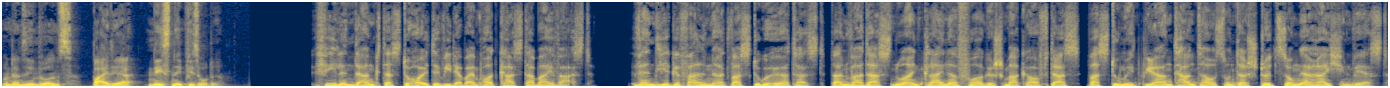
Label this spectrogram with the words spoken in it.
Und dann sehen wir uns bei der nächsten Episode. Vielen Dank, dass du heute wieder beim Podcast dabei warst. Wenn dir gefallen hat, was du gehört hast, dann war das nur ein kleiner Vorgeschmack auf das, was du mit Björn Tanthaus Unterstützung erreichen wirst.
